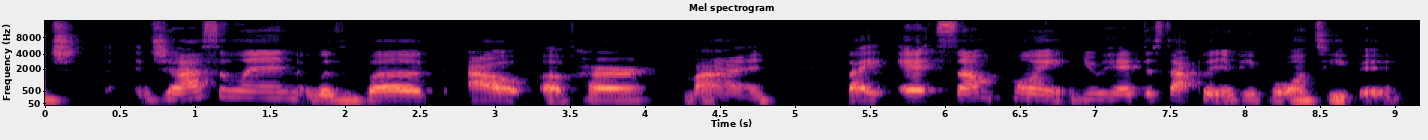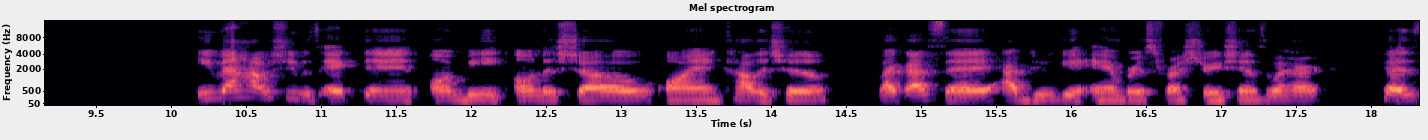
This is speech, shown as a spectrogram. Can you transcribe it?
J- Joseline was bugged out of her mind. Like at some point, you had to stop putting people on TV. Even how she was acting on beat on the show on College Hill. Like I said, I do get Amber's frustrations with her because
